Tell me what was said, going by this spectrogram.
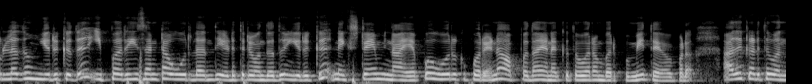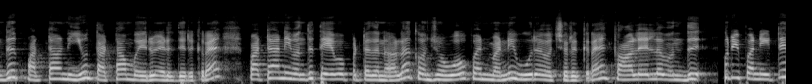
உள்ளதும் இருக்குது. இப்போ ரீசெண்டாக ஊர்லேருந்து எடுத்துகிட்டு வந்ததும் இருக்குது நெக்ஸ்ட் டைம் நான் எப்போ ஊருக்கு போகிறேனோ அப்போ தான் எனக்கு துவரம் பருப்புமே தேவைப்படும். அதுக்கடுத்து வந்து பட்டாணியும் தட்டாம்பயிரும் எழுதியிருக்கிறேன். பட்டாணி வந்து தேவைப்பட்டதுனால கொஞ்சம் ஓப்பன் பண்ணி ஊற வச்சுருக்கிறேன். காலையில் வந்து பூரி பண்ணிவிட்டு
